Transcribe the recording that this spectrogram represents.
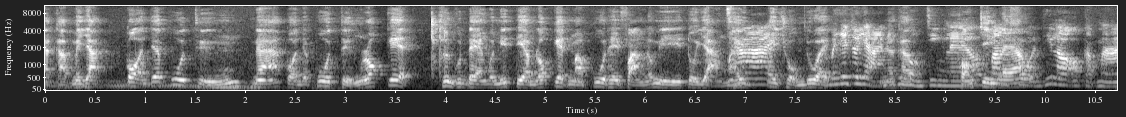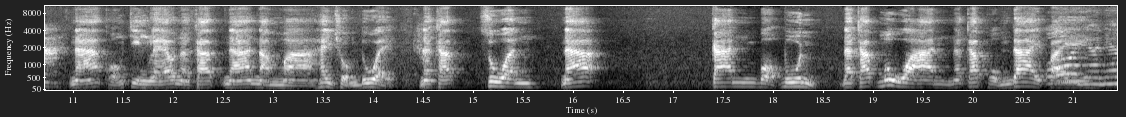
นะครับ ไม่ยากก่อนจะพูดถึงนะก่อนจะพูดถึงล็อกเก็ต ซึ่งคุณแดงวันนี้เตรียมล็อกเก็ตมาพูดให้ฟังแล้วมีตัวอย่างมาให้ใช่ ให้ชมด้วย ไม่ใช่ตัวอย่างนี่นะคคืรัอบของจริงแล้วของจริงแล้ว บางส่วนที่เราเอากลับมา นะของจริงแล้วนะครับนะนำมาให้ชมด้วยนะครับ ส่วนนะการบอกบุญนะครับเมื่อวานนะครับผมได้ไป โอ้ยเดี๋ยวเนี้ย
